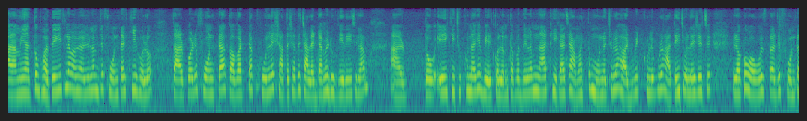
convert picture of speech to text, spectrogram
আর আমি এত ভয় পেয়ে গেছিলাম আমি ভাবছিলাম যে ফোনটা কি হলো। তারপরে ফোনটা কভারটা খুলে সাথে সাথে চালের ডামে ঢুকিয়ে দিয়েছিলাম। আর তো এই কিছুক্ষণ আগে বের করলাম, তারপর দেখলাম, না, ঠিক আছে, আমার তো মনে হচ্ছিল হার্টবিট খুলে পুরো হাতেই চলে এসেছে। এরকম অবস্থা যে ফোনটা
